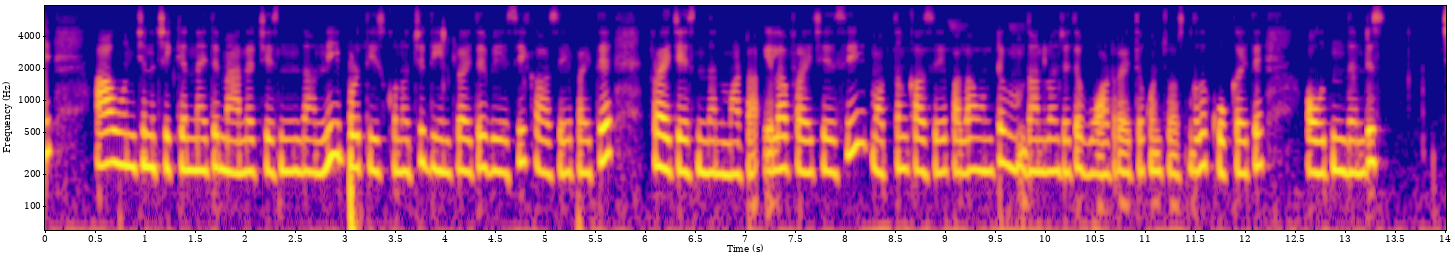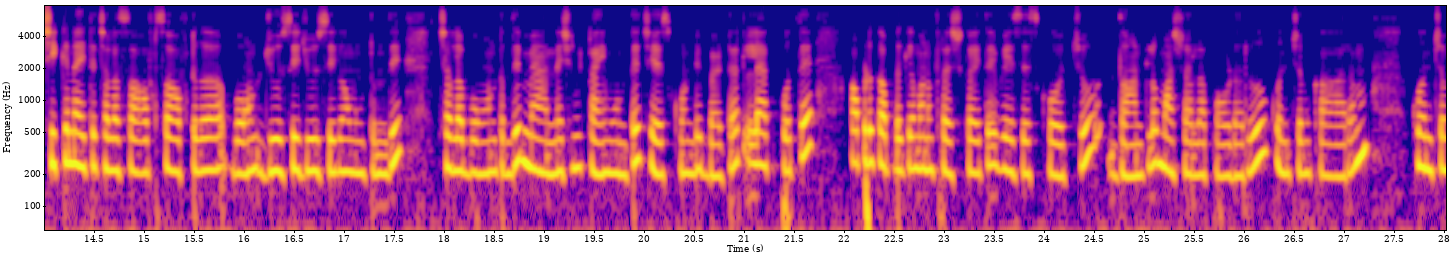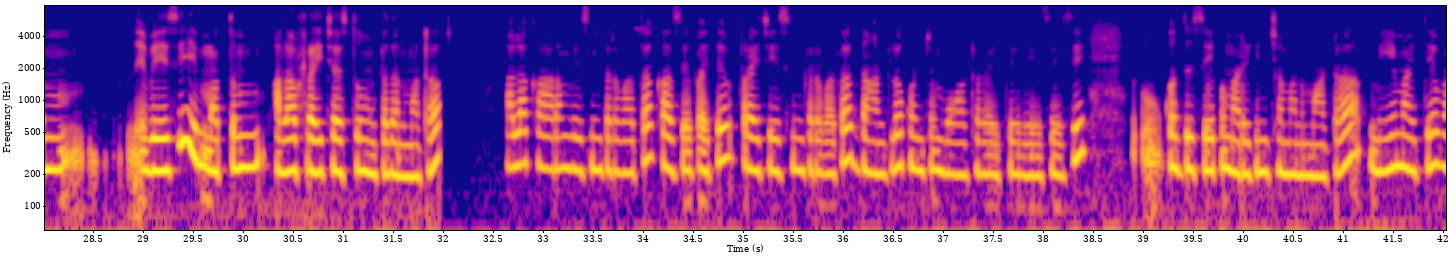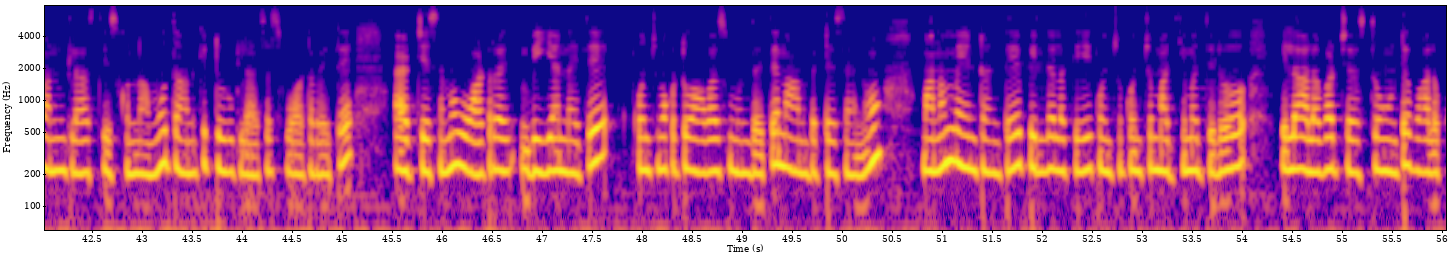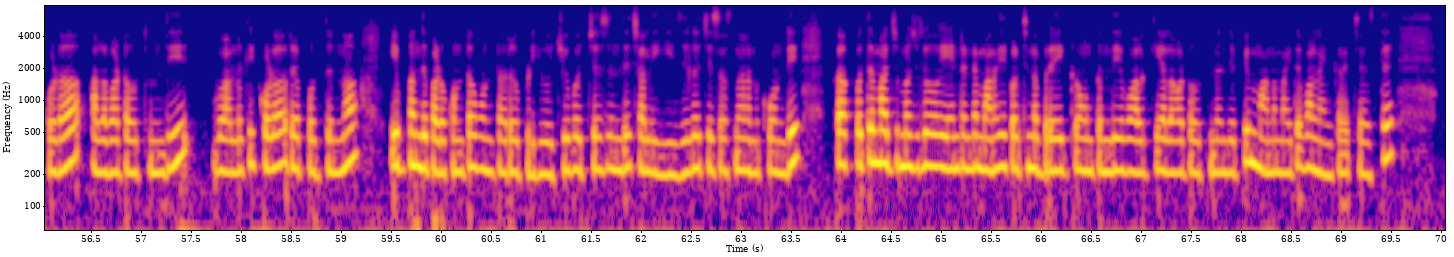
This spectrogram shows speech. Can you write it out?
ఆ ఉంచిన చికెన్ అయితే మ్యారినేట్ చేసిన దాన్ని ఇప్పుడు తీసుకొని వచ్చి దీంట్లో అయితే వేసి కాసేపు అయితే ఫ్రై చేసింది అనమాట ఇలా ఫ్రై చేసి మొత్తం కాసేపు అలా ఉంటే దాంట్లోంచి అయితే వాటర్ అయితే కొంచెం వస్తుంది కదా కుక్ అయితే అవుతుందండి. చికెన్ అయితే చాలా సాఫ్ట్ సాఫ్ట్గా బాగుంటుంది జ్యూసీ జ్యూసీగా ఉంటుంది. చాలా బాగుంటుంది. మ్యారినేషన్ టైం ఉంటే చేసుకోండి బెటర్ లేకపోతే అప్పటికప్పటికే మనం ఫ్రెష్గా అయితే వేసేసుకోవచ్చు. దాంట్లో మసాలా పౌడరు కొంచెం కారం కొంచెం వేసి మొత్తం అలా ఫ్రై చేస్తూ ఉంటుంది అలా కారం వేసిన తర్వాత కాసేపు అయితే ఫ్రై చేసిన తర్వాత దాంట్లో కొంచెం వాటర్ అయితే వేసేసి కొద్దిసేపు మరిగించామన్నమాట. మేమైతే వన్ గ్లాస్ తీసుకున్నాము. దానికి టూ గ్లాసెస్ వాటర్ అయితే యాడ్ చేసాము. వాటర్ బియ్యాన్ని అయితే కొంచెం ఒక టూ అవర్స్ ముందైతే నానబెట్టేశాను మనం ఏంటంటే పిల్లలకి కొంచెం కొంచెం మధ్య మధ్యలో ఇలా అలవాటు చేస్తూ ఉంటే వాళ్ళకు కూడా అలవాటు అవుతుంది. వాళ్ళకి కూడా రేపొద్దున్న ఇబ్బంది పడకుండా ఉంటారు. ఇప్పుడు యూట్యూబ్ వచ్చేసింది చాలా ఈజీగా చేసేస్తున్నారు అనుకోండి. కాకపోతే మధ్య మధ్యలో ఏంటంటే మనకి ఇక్కడ చిన్న బ్రేక్గా ఉంటుంది వాళ్ళకి అలవాటు అవుతుందని చెప్పి మనం అయితే వాళ్ళని ఎంకరేజ్ చేస్తే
